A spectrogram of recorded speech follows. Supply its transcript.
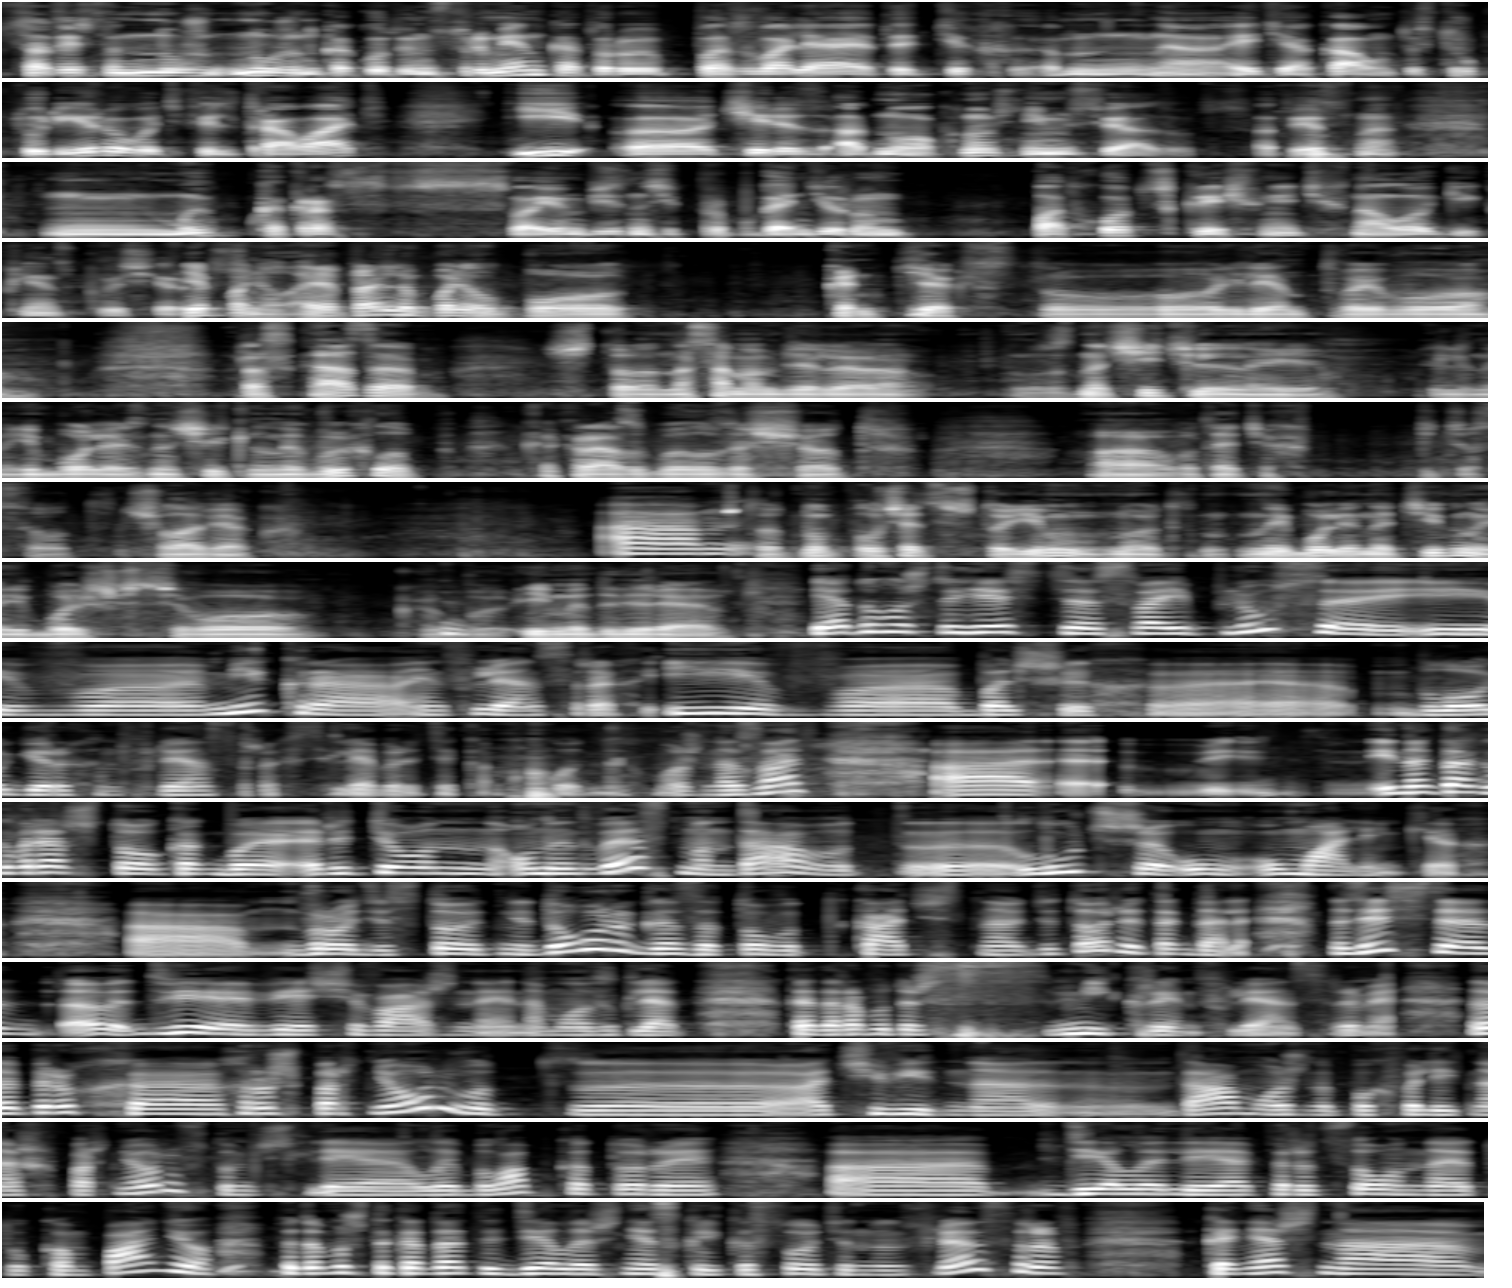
соответственно, нужен, нужен какой-то инструмент, который позволяет этих, эти аккаунты структурировать, фильтровать и э, через одно окно с ними связываться. Соответственно, мы как раз в своем бизнесе пропагандируем подход скрещивания технологий клиентского сервиса. Я понял. А я правильно понял по контексту, Елен, твоего рассказа, что на самом деле значительный или наиболее значительный выхлоп как раз был за счет а, вот этих 500 человек. А... Что, ну, получается, что им ну, это наиболее нативно и больше всего как бы ими доверяют. Я думаю, что есть э, свои плюсы и в микроинфлюенсерах, и в больших э, блогерах, инфлюенсерах, селебрити, как угодно их можно назвать. А, э, иногда говорят, что как бы return on investment, да, вот лучше у, у маленьких. А, вроде стоит недорого, зато вот качественная аудитория и так далее. Но здесь две вещи важные, на мой взгляд, когда работаешь с микроинфлюенсерами. Во-первых, хороший партнер, вот э, очевидно, да, можно похвалить наших партнеров, в том числе LabelUp, которые э, делали операционно эту компанию, потому что когда ты делаешь несколько сотен инфлюенсеров, конечно,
